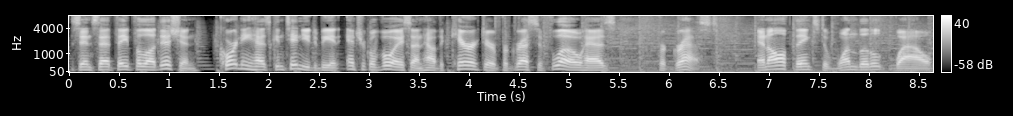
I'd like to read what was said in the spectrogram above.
Since that fateful audition, Courtney has continued to be an integral voice on how the character of Progressive Flo has progressed. And all thanks to one little wow.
